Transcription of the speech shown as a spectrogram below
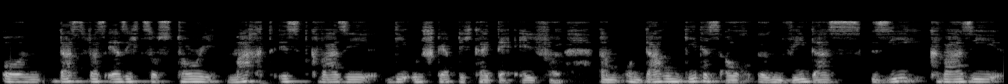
Und das, was er sich zur Story macht, ist quasi die Unsterblichkeit der Elfe. Ähm, und darum geht es auch irgendwie, dass sie quasi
